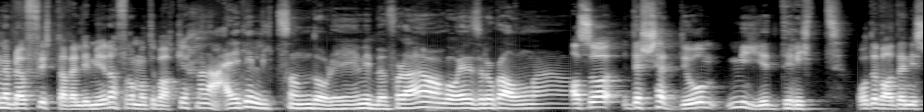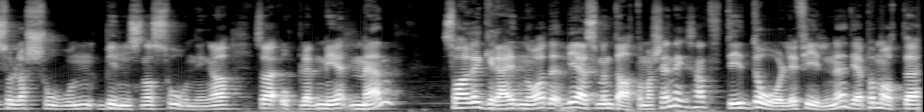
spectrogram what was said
men jeg ble jo flytta veldig mye da, fram og tilbake. Men er det ikke litt sånn dårlig vibbe for deg å gå i disse lokalene? Altså, Det skjedde jo mye dritt. Og det var den isolasjonen, begynnelsen av soninga, så jeg opplevde mye. Men så har jeg greid nå Vi er som en datamaskin. ikke sant? De dårlige filene de er på en måte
